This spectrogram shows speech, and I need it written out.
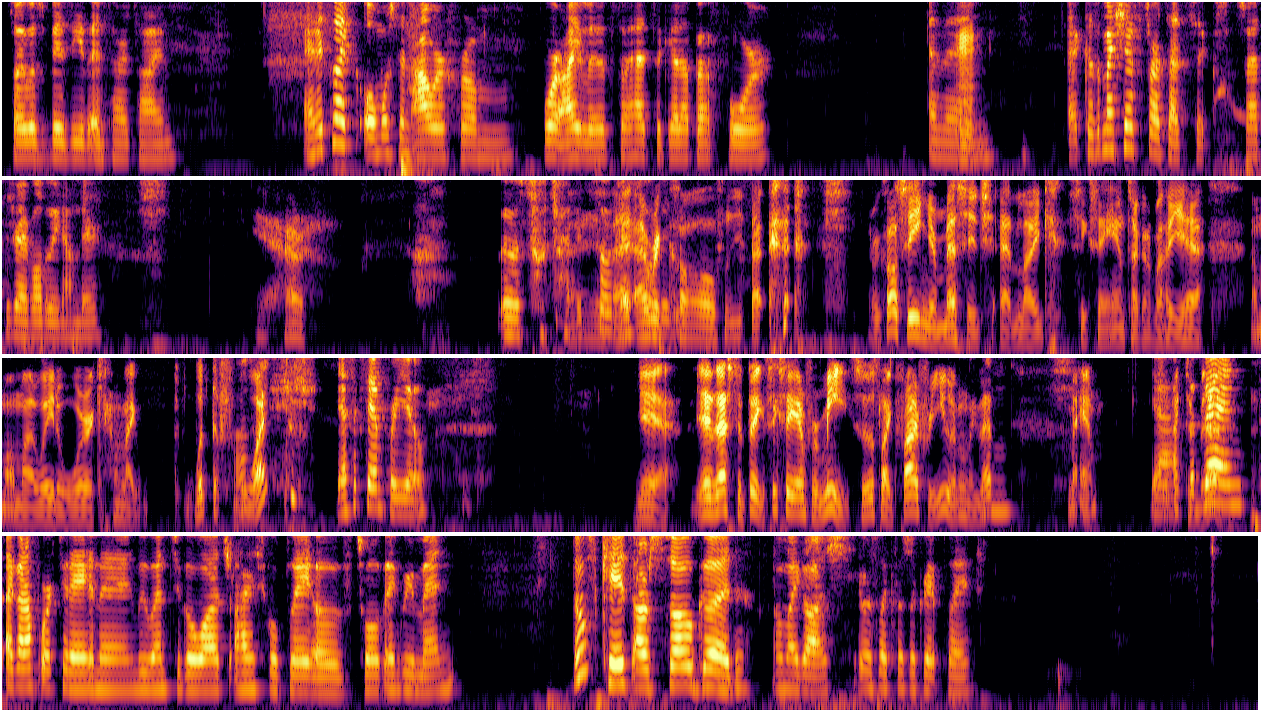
So it was busy the entire time. And it's like almost an hour from where I live, so I had to get up at four. And then, hmm. Because my shift starts at six, so I had to drive all the way down there. yeah, I, It was so tight. It's so, I, I so busy. recall I, I recall seeing your message at like six a.m. talking about yeah, I'm on my way to work. I'm like, what the f- what? Yeah, six a.m. for you. Yeah, yeah, that's the thing. Six a.m. for me, so it's like five for you. And I'm like that, Mm-hmm. ma'am. Yeah, but then I got off work today, and then we went to go watch a high school play of Twelve Angry Men. Those kids are so good. Oh my gosh, it was like such a great play.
